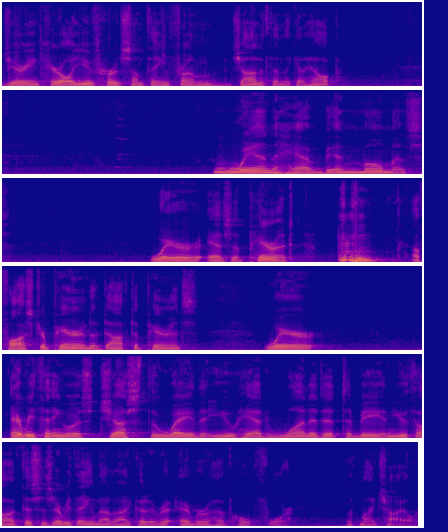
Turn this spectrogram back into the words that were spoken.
Jerry and Carol, you've heard something from Jonathan that can help. When have been moments where, as a parent, a foster parent, adoptive parents, where everything was just the way that you had wanted it to be, and you thought, this is everything that I could ever, ever have hoped for with my child?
